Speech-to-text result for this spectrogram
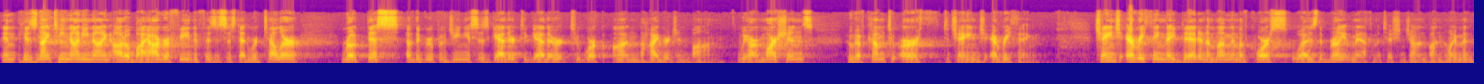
In his 1999 autobiography, the physicist Edward Teller wrote this of the group of geniuses gathered together to work on the hydrogen bomb We are Martians who have come to Earth to change everything. Change everything they did, and among them, of course, was the brilliant mathematician John von Neumann,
